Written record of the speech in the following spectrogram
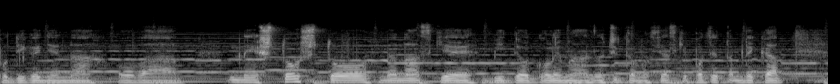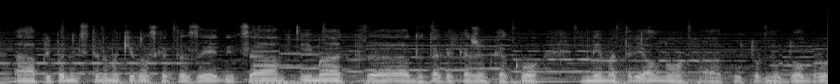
подигање на ова нешто што на нас ќе биде од голема значителност. Јас ќе подсетам дека а, припадниците на македонската заедница имаат, а, да така кажем, како нематеријално а, културно добро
